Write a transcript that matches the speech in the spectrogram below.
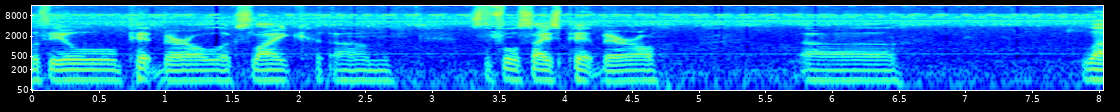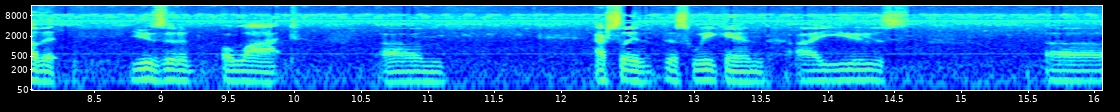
what the old pit barrel looks like. Um, it's the full-size pit barrel. Uh, love it. Use it a, a lot. Um, actually this weekend I used uh,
